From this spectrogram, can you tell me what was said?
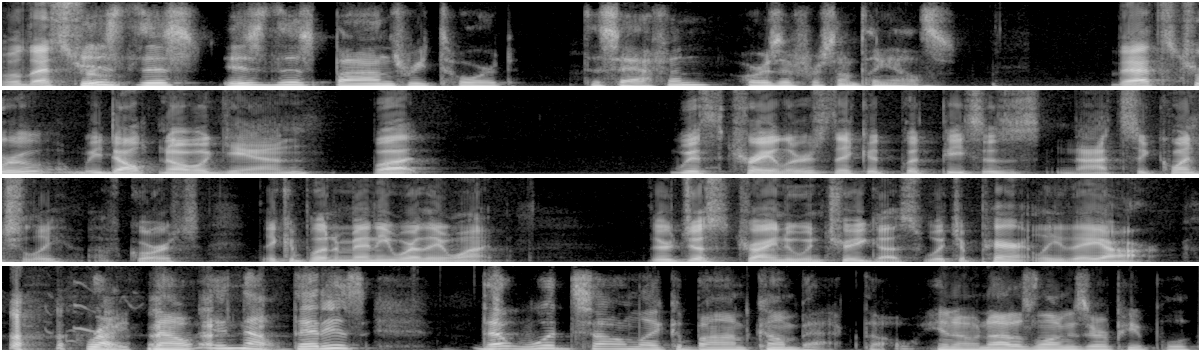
Well, that's true. Is this is this Bond's retort to Safin or is it for something else? That's true. We don't know again, but with trailers, they could put pieces not sequentially, of course. They could put them anywhere they want. They're just trying to intrigue us, which apparently they are. Right. Now and now that is that would sound like a Bond comeback though. You know, not as long as there are people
